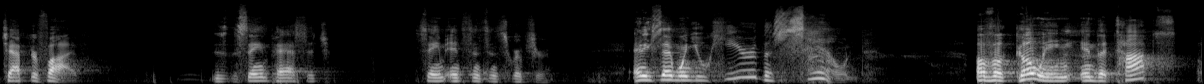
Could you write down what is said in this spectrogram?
chapter 5. This is the same passage, same instance in Scripture. And he said, When you hear the sound of a going in the tops of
